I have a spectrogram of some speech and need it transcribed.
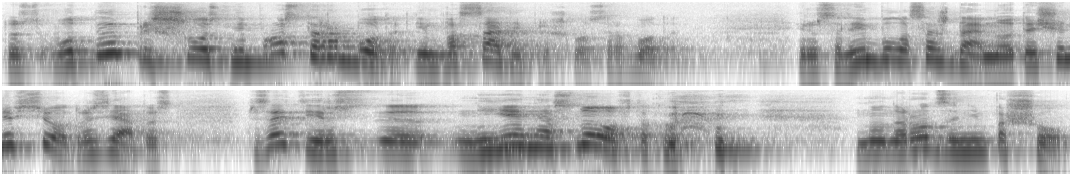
То есть вот им пришлось не просто работать, им в осаде пришлось работать. Иерусалим был осаждаем, но это еще не все, друзья. То есть, представьте, э, Неемия снова в такой, но народ за ним пошел.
